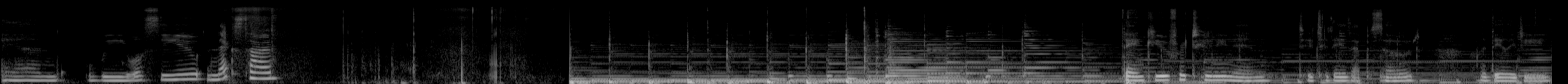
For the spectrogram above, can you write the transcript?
and we will see you next time. Thank you for tuning in to today's episode on the Daily G's.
